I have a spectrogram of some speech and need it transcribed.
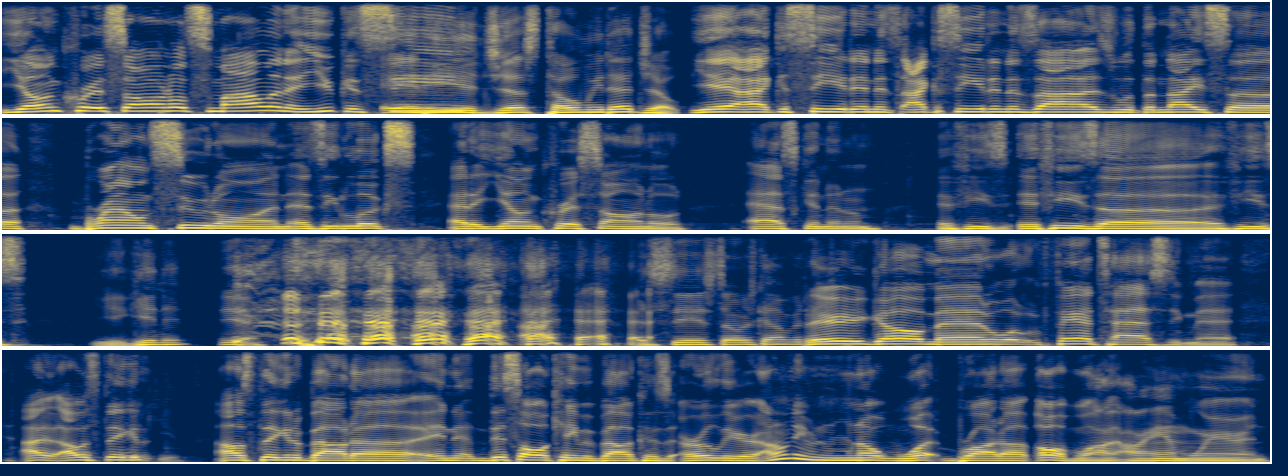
young Chris Arnold smiling, and you can see. and he had just told me that joke. Yeah, I can see it in his. I can see it in his eyes with a nice uh, brown suit on as he looks at a young Chris Arnold, asking him if he's if he's uh if he's You getting it? yeah. CA stories confidential. There you go, man. Well, fantastic, man. I, I was thinking, Thank you. I was thinking about, uh, and this all came about because earlier, I don't even know what brought up. Oh, well, I am wearing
